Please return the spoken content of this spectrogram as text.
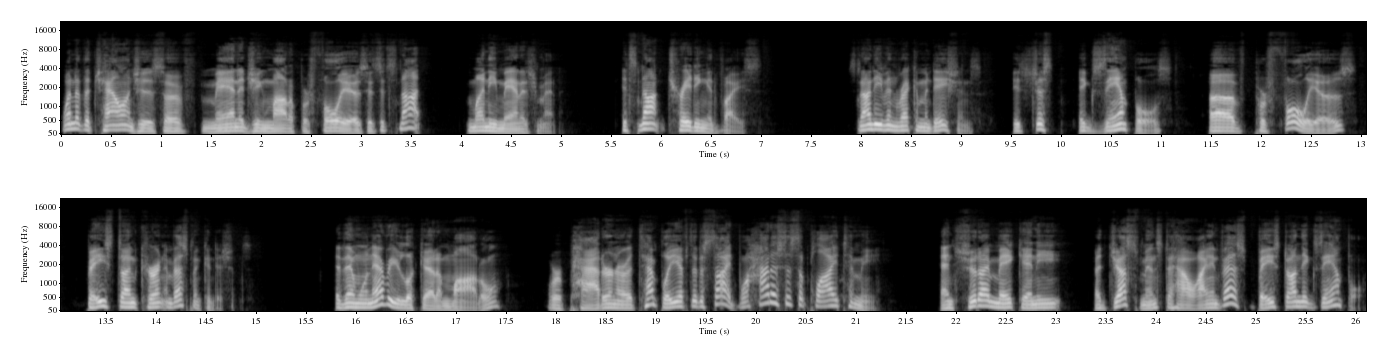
One of the challenges of managing model portfolios is it's not money management. It's not trading advice. It's not even recommendations. It's just examples of portfolios based on current investment conditions. And then whenever you look at a model or a pattern or a template, you have to decide, well, how does this apply to me? And should I make any adjustments to how I invest based on the example?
